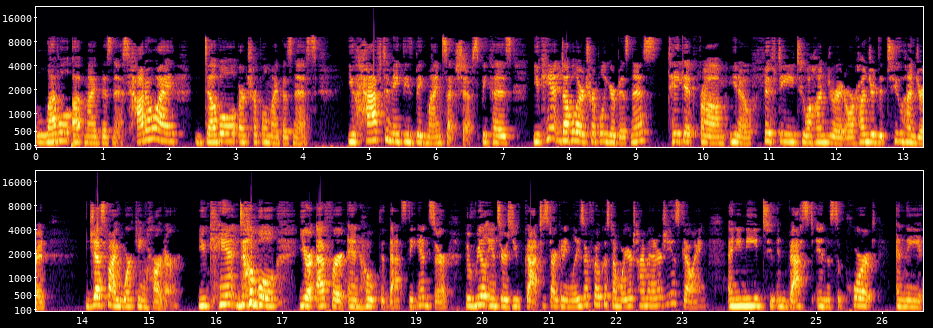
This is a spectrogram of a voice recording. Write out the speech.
level up my business? How do I double or triple my business? You have to make these big mindset shifts because you can't double or triple your business, take it from, you know, 50 to 100 or 100 to 200 just by working harder. You can't double your effort and hope that that's the answer. The real answer is you've got to start getting laser focused on where your time and energy is going. And you need to invest in the support and the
